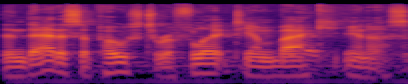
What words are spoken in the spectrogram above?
then that is supposed to reflect him back in us.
